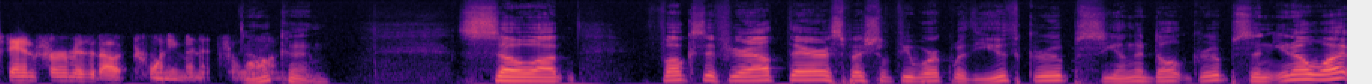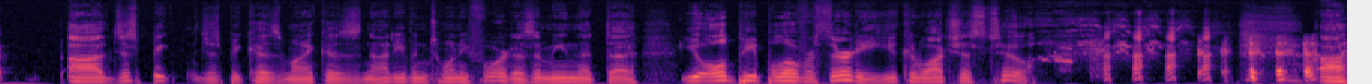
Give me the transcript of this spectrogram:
Stand Firm is about 20 minutes long. Okay. So, uh, folks, if you're out there, especially if you work with youth groups, young adult groups, and you know what? Uh, just be just because Micah's not even 24 doesn't mean that uh, you old people over 30 you can watch this too. uh,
